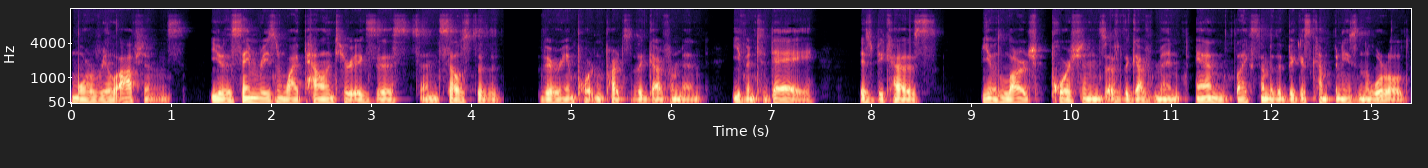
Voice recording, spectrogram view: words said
more real options. You know, the same reason why Palantir exists and sells to the very important parts of the government even today is because you know large portions of the government and like some of the biggest companies in the world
